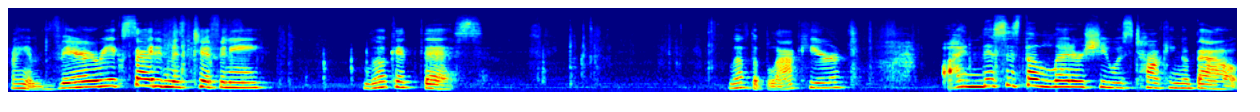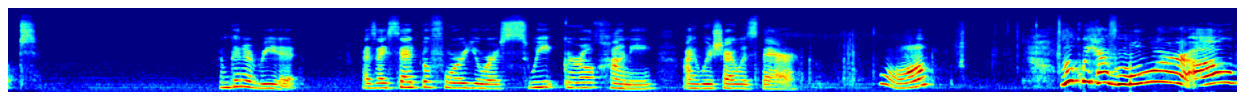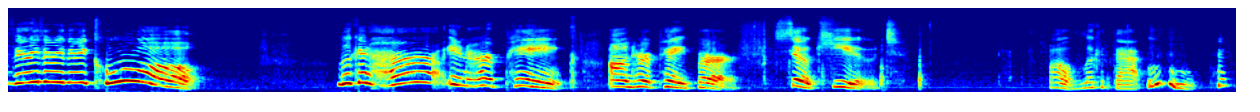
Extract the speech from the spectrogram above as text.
I am very excited, Miss Tiffany. Look at this. Love the black here. And this is the letter she was talking about. I'm going to read it. As I said before, you're a sweet girl, honey. I wish I was there. Aww. Look, we have more. Oh, very, very, very cool. Look at her in her pink on her paper. So cute. Oh, look at that. Ooh.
